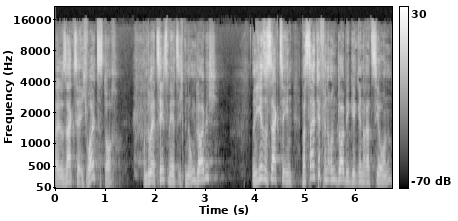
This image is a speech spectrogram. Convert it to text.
Weil du sagst ja, ich wollte es doch. Und du erzählst mir jetzt, ich bin ungläubig. Und Jesus sagt zu ihnen, was seid ihr für eine ungläubige Generation?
